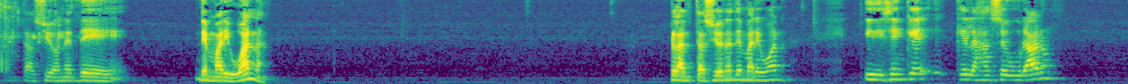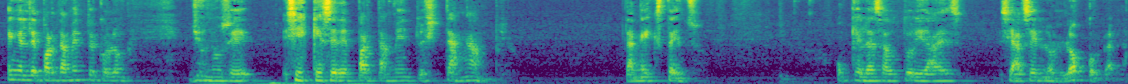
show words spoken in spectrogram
plantaciones de, de marihuana. Plantaciones de marihuana y dicen que, las aseguraron en el departamento de Colón. Yo no sé si es que ese departamento es tan amplio, tan extenso, o que las autoridades se hacen los locos, ¿verdad?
